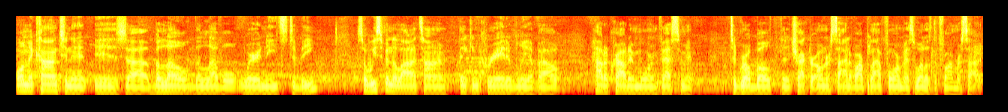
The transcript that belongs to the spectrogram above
on the continent is uh, below the level where it needs to be. So we spend a lot of time thinking creatively about how to crowd in more investment to grow both the tractor owner side of our platform as well as the farmer side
